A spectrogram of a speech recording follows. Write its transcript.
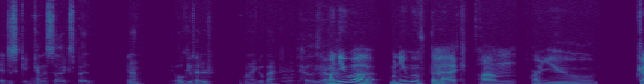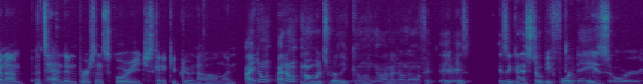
it just it kind of sucks, but you know it will get better when I go back. Hell yeah. When you uh when you move back, um, are you gonna attend in person school, or are you just gonna keep doing that online? I don't I don't know what's really going on. I don't know if it i- is is it gonna still be four days or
